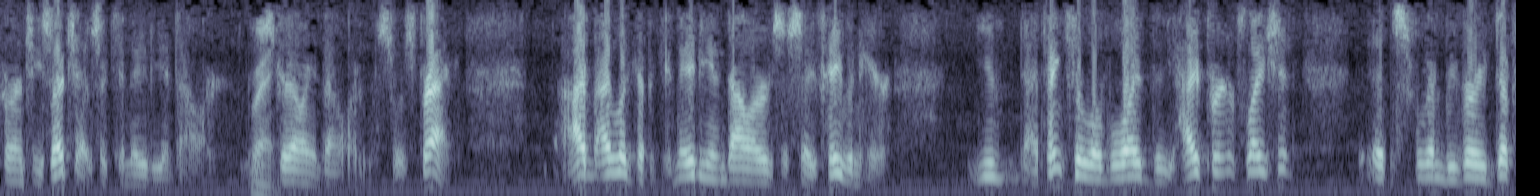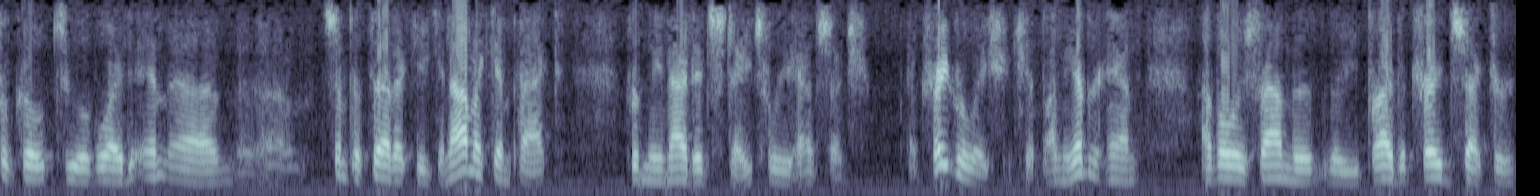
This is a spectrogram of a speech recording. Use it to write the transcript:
currency such as the Canadian dollar, right. Australian dollar, the Swiss franc. I, I look at the Canadian dollar as a safe haven here. You, I think you'll avoid the hyperinflation. It's going to be very difficult to avoid in, uh, uh, sympathetic economic impact from the United States, where you have such a trade relationship. On the other hand, I've always found the, the private trade sector,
